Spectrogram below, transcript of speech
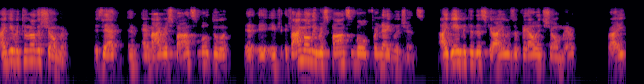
I gave it to another shomer. Is that am I responsible to if, if I'm only responsible for negligence? I gave it to this guy who was a valid shomer, right?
